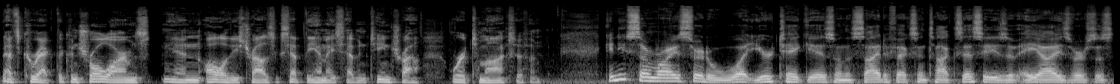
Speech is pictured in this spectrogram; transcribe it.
That's correct. The control arms in all of these trials, except the MA17 trial, were tamoxifen. Can you summarize sort of what your take is on the side effects and toxicities of AIs versus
